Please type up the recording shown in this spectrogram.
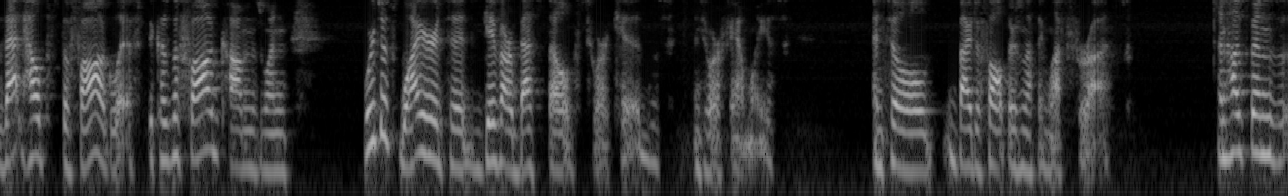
that helps the fog lift because the fog comes when we're just wired to give our best selves to our kids and to our families until by default there's nothing left for us. And husbands,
